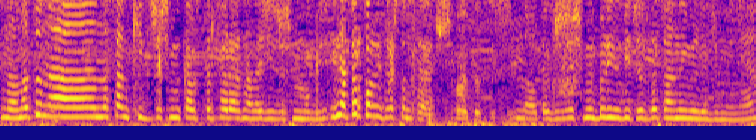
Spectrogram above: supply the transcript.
no, no. no, to na, na San Kitts żeśmy couchsurfera znaleźli, żeśmy mogli... I na Tortoli zresztą też. Fantastycznie. No, także żeśmy byli, wiecie, z lokalnymi ludźmi, nie?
